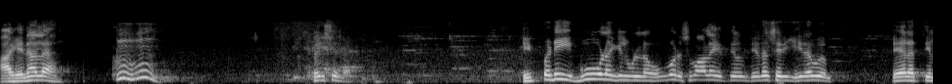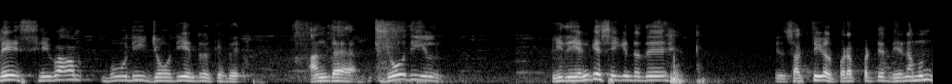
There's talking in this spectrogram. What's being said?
ஆகையினால பெருசு இப்படி பூ உலகில் உள்ள ஒவ்வொரு சிவாலயத்திலும் தினசரி இரவு நேரத்திலே சிவாம் பூதி ஜோதி என்று இருக்கிறது அந்த ஜோதியில் இது எங்கே செய்கின்றது? இது சக்திகள் புறப்பட்டு தினமும்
